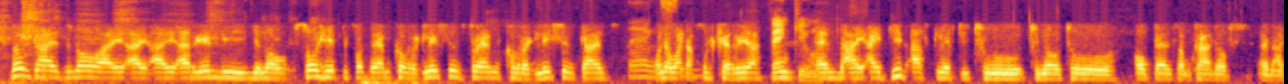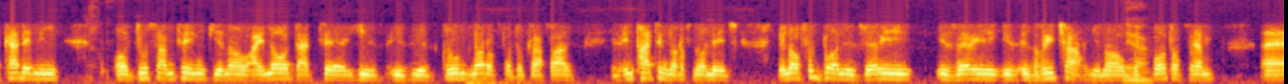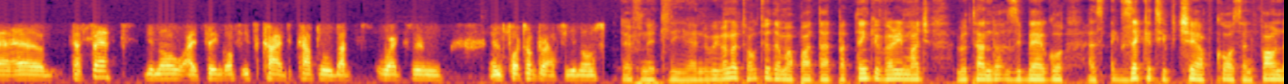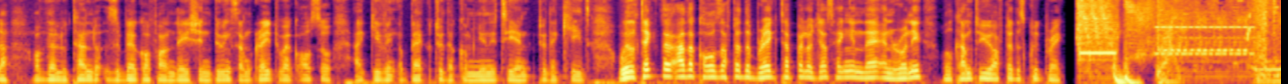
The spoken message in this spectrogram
those guys, you know, I, I, I, I really, you know, so happy for them. Congratulations, friend. Congratulations, guys, Thanks. on a wonderful career. Thank you. And I, I did ask Lefty to to know to open some kind of an academy or do something. You know, I know that uh, he's, he's he's groomed a lot of photographers, he's imparting a lot of knowledge. You know, football is very is very is, is richer. You know, Yeah. with both of them. Uh, um, the first, you know, I think of its kind couple that works in in photography. You know, Definitely, and we're going to talk to them about that. But thank you very much, Lutando Zibego, as executive chair, of course, and founder of the Lutando Zibego Foundation, doing some great work, also uh, giving back to the community and to the kids. We'll take the other calls after the break. Tapelo, just hang in there, and Ronnie we'll come to you after this quick break.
